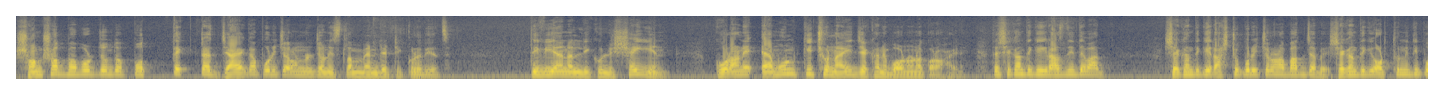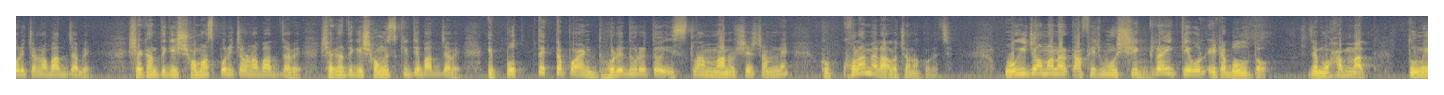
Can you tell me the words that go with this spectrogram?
সংসদ ভবন পর্যন্ত প্রত্যেকটা জায়গা পরিচালনার জন্য ইসলাম ম্যান্ডেট ঠিক করে দিয়েছে। তিবিয়ান আল্লিকুল্লি সেইয়েন কোরআনে এমন কিছু নাই যেখানে বর্ণনা করা হয়নি। তো সেখান থেকে রাজনীতি বাদ সেখান থেকে রাষ্ট্র পরিচালনা বাদ যাবে, সেখান থেকে অর্থনীতি পরিচালনা বাদ যাবে, সেখান থেকে সমাজ পরিচালনা বাদ যাবে, সেখান থেকে সংস্কৃতি বাদ যাবে। এই প্রত্যেকটা পয়েন্ট ধরে ধরে তো ইসলাম মানুষের সামনে খুব খোলামেলা আলোচনা করেছে। ওই জমানার কাফির মুশরিকরাই কেবল এটা বলতো যে, মোহাম্মদ, তুমি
